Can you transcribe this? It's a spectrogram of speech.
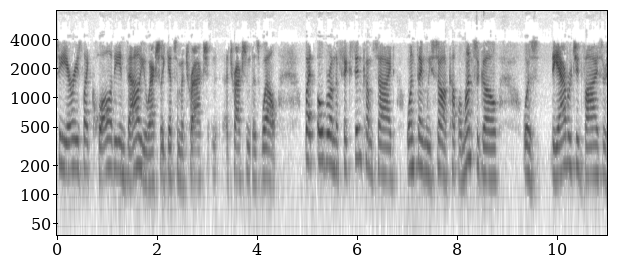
see areas like quality and value actually get some attraction, attraction as well. But over on the fixed income side, one thing we saw a couple months ago was the average advisor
